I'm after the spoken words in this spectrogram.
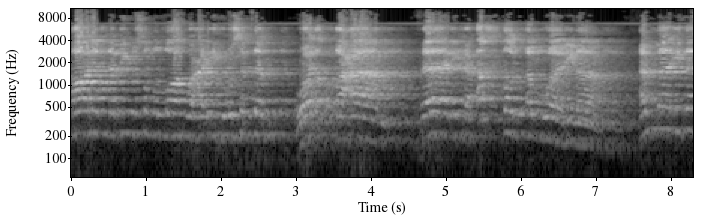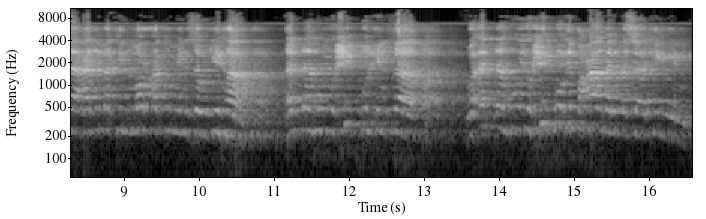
قال النبي صلى الله عليه وسلم ولا الطعام ذلك أفضل أموالنا. أما إذا علمت المرأة من زوجها أنه يحب الإنفاق وأنه يحب إطعام المساكين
